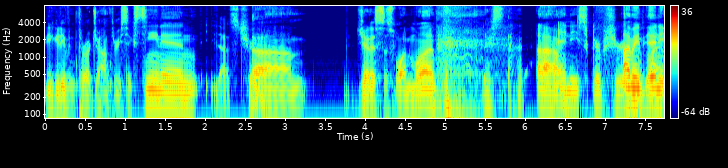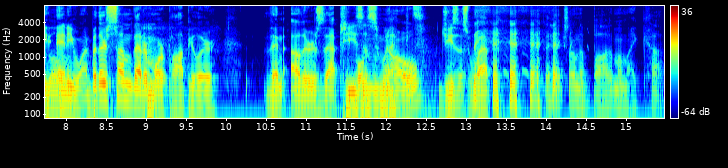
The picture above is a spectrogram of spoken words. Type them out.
you could even throw John three sixteen in. That's true. Um, Genesis one one. There's um, any scripture. I mean any anyone, but there's some that are more popular than others that people Jesus know. wept. Jesus wept. what the heck's on the bottom of my cup?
